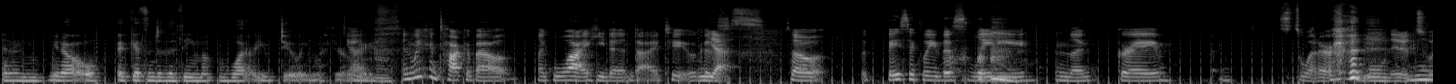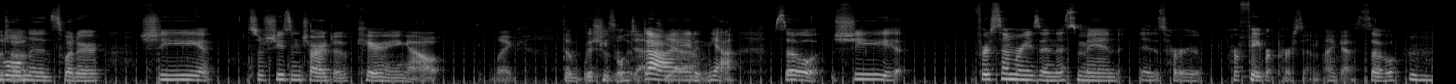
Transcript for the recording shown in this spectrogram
And you know it gets into the theme of what are you doing with your Yeah. life. And we can talk about like why he didn't die too. yes, So basically, this lady in the gray sweater, wool knitted sweater. wool knitted sweater, she so she's in charge of carrying out like the the people who death, died. yeah. And yeah. So she, for some reason, this man is her her favorite person, I guess. So, mm-hmm.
